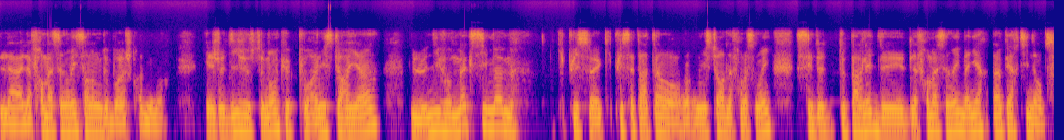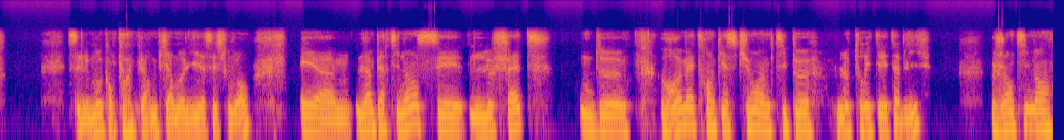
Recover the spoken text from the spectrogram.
la, la franc-maçonnerie sans langue de bois, je crois de mémoire. Et je dis justement que pour un historien, le niveau maximum qui puisse qui puisse être atteint en, en histoire de la franc-maçonnerie, c'est de, de parler des- de la franc-maçonnerie de manière impertinente. C'est le mot qu'emploie Pierre Pierre Mollier assez souvent. Et euh, l'impertinence, c'est le fait de remettre en question un petit peu l'autorité établie, gentiment,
